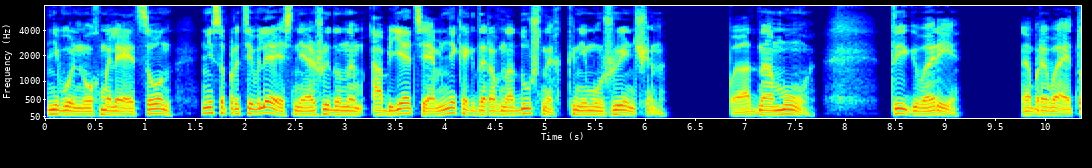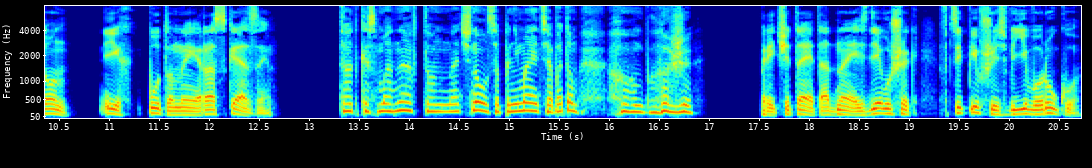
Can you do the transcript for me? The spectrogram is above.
Невольно ухмыляется он, не сопротивляясь неожиданным объятиям некогда равнодушных к нему женщин. «По одному. Ты говори», — обрывает он их путанные рассказы. «Тот космонавт, он начнулся, понимаете, а потом... О, боже...» Причитает одна из девушек, вцепившись в его руку.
